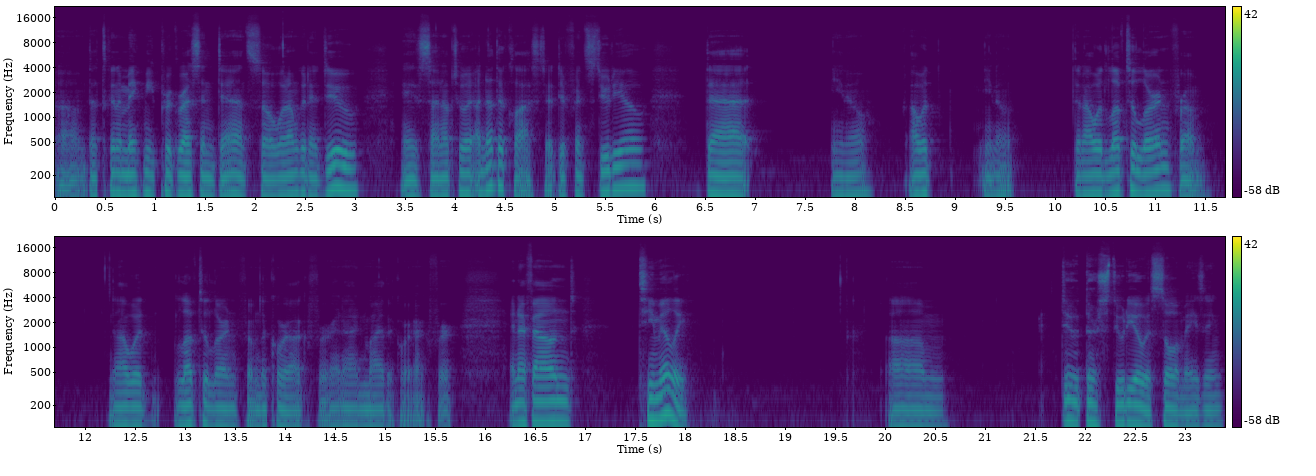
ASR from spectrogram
um, that's gonna make me progress in dance. So what I'm gonna do is sign up to another class at a different studio that, you know, I would, you know, that I would love to learn from. I would love to learn from the choreographer, and I admire the choreographer. And I found TMilly. Um, dude, their studio is so amazing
